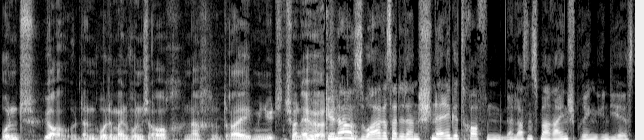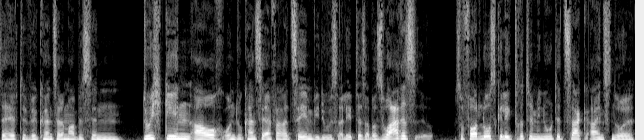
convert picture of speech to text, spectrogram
Und ja, und dann wurde mein Wunsch auch nach drei Minuten schon erhört. Genau, Suarez hatte dann schnell getroffen. Dann lass uns mal reinspringen in die erste Hälfte. Wir können es ja mal ein bisschen durchgehen auch und du kannst dir einfach erzählen, wie du es erlebt hast. Aber Suarez sofort losgelegt, dritte Minute, zack, 1-0.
